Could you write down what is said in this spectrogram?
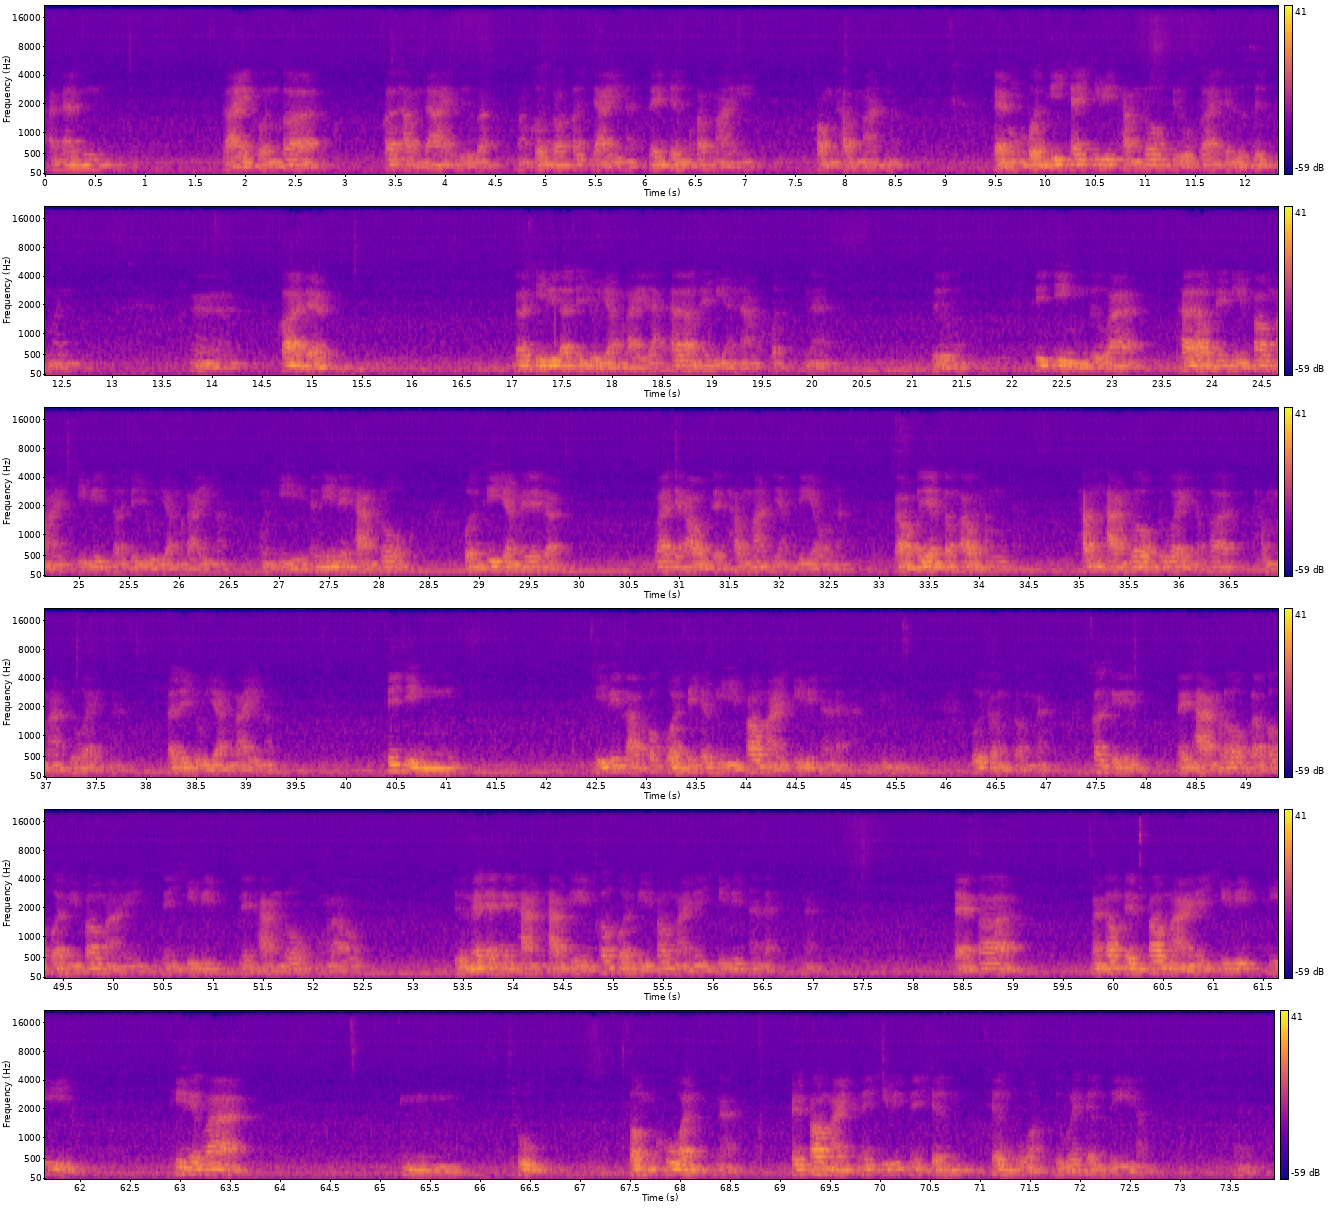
อันนั้นหลายคนก็ก็ทำได้หรือว่าบางคนก็เข้าใจนะในเชิงความหมายของธรรมะนะแต่บางคนที่ใช้ชีวิตทางโลกอยู่ก็อาจจะรู้สึกเหมือนอก็อาจจะแล้วชีวิตเราจะอยู่อย่างไรล่ะ ถ้าเราไม่มีอนาคตนะ หรือที่จริงหรือว่า ถ้าเราไม่มีเป้าหมายชีวิตเราจะอยู่อย่างไรนะบางทีอันนี้ในทางโลก คนที่ยังไม่ได้แบบ ว่าจะเอาแต่ธรรมะอย่างเดียวนะเราก็ยังต้องเอาทั้งทั้งทางโลกด้วย แล้วก็ธรรมะด้วยนะเราจะอยู่อย่างไรนะที่จริงชีวิตเราก็ควรที่จะมีเป้าหมายชีวิตนั่นแหละพูดตรงๆนะก็คือในทางโลกเราก็ควรมีเป้าหมายในชีวิตในทางโลกของเรา หรือแม้แต่ในทางธรรมเองก็ควรมีเป้าหมายในชีวิตนั่นแหละนะแต่ก็มันต้องเป็นเป้าหมายในชีวิตที่ที่เรียกว่า อืม ถูกสมควรนะเป็นเป้าหมายในชีวิตในเชิงเชิงบวกหรือว่าเชิงดีนะ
